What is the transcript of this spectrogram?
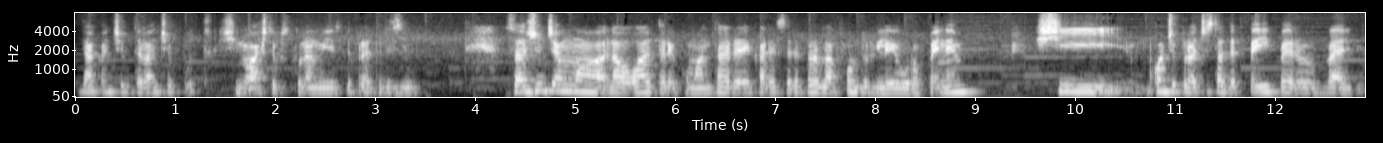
Dacă încep de la început și nu aștept până nu este prea târziu. Să ajungem uh, la o altă recomandare care se referă la fondurile europene și conceptul acesta de pay per value.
